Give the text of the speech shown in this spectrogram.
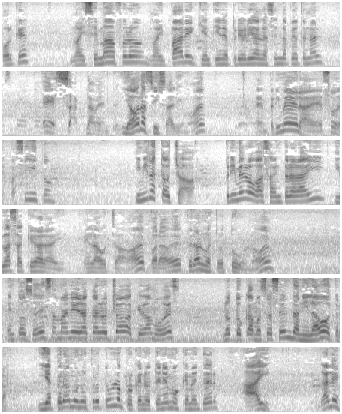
¿Por qué? No hay semáforo, no hay pare. ¿Quién tiene prioridad en la senda peatonal? Exactamente. Y ahora sí salimos, ¿eh? En primera, eso, despacito. Y mira esta ochava. Primero vas a entrar ahí y vas a quedar ahí, en la ochava, ¿eh? Para ver, esperar nuestro turno, ¿eh? Entonces, de esa manera, acá en la ochava quedamos, ¿ves? No tocamos esa senda ni la otra. Y esperamos nuestro turno porque nos tenemos que meter ahí. Dale.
